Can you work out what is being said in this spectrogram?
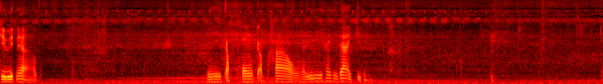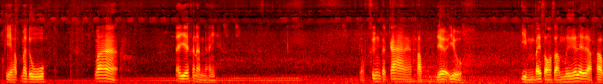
ชีวิตเนี่ยครับ มีกับพงกับข้าวไว้ให้ได้กิน โอเคครับมาดูว่าได้เยอะขนาดไหนเกือบครึ่งตะกร้านะครับ เยอะอยู่ อิ่มไปสองสามมื้อเลยแหละครับ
